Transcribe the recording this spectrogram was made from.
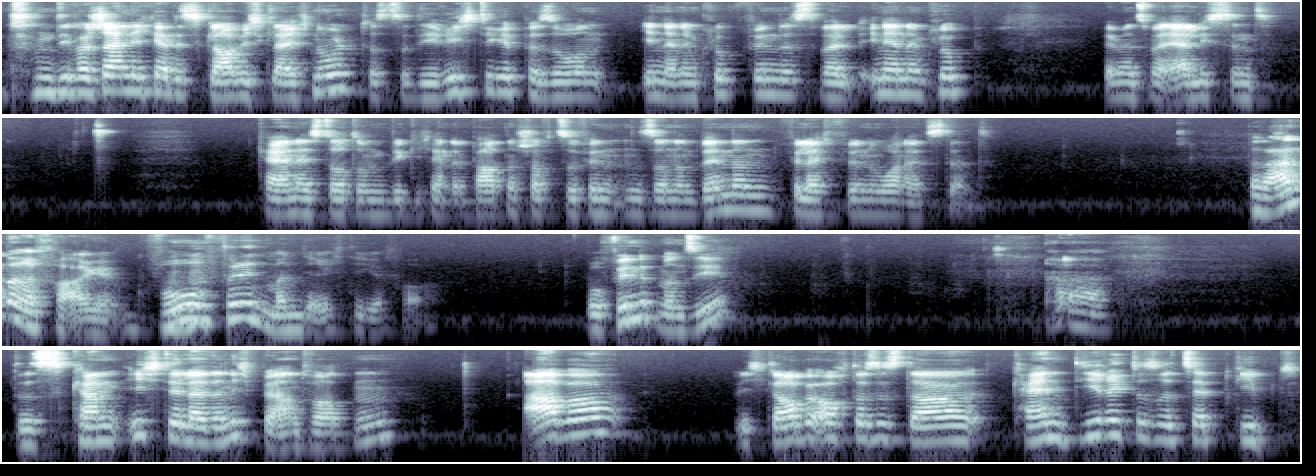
die Wahrscheinlichkeit ist, glaube ich, gleich null, dass du die richtige Person in einem Club findest, weil in einem Club, wenn wir jetzt mal ehrlich sind, keiner ist dort, um wirklich eine Partnerschaft zu finden, sondern wenn dann vielleicht für einen One-Night-Stand. Dann andere Frage, wo Mhm. findet man die richtige Frau? Wo findet man sie? Das kann ich dir leider nicht beantworten. Aber ich glaube auch, dass es da kein direktes Rezept gibt.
